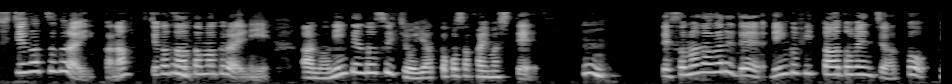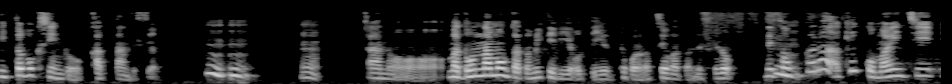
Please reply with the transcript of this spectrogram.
7月ぐらいかな ?7 月頭ぐらいに、あの、ニンテンドースイッチをやっとこさ買いまして、うん。で、その流れで、リングフィットアドベンチャーとフィットボクシングを買ったんですよ。うんうん。うん。あのーまあ、どんなもんかと見てみようっていうところが強かったんですけど、で、うんそっから結構毎日、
